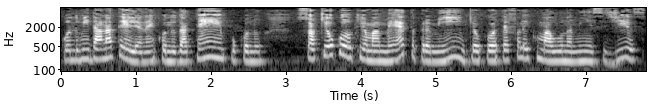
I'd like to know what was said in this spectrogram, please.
quando me dá na telha, né? Quando dá tempo, quando só que eu coloquei uma meta para mim, que é o que eu até falei com uma aluna minha esses dias,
